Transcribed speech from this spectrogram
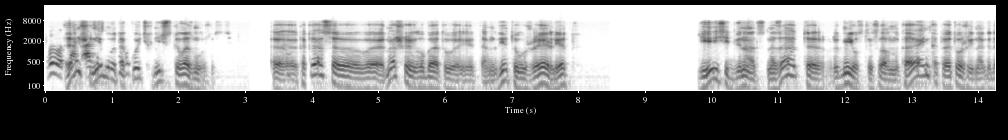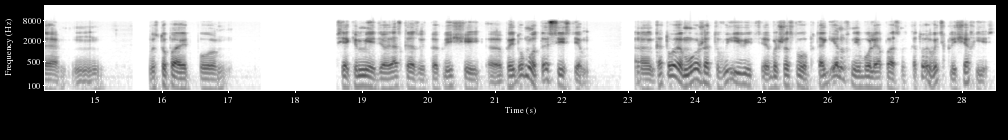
было раньше так. А не было такой технической возможности. Э, как раз э, в нашей лаборатории там где-то уже лет 10-12 назад э, Людмила Станиславовна Карань, которая тоже иногда выступает по всяким медиа, рассказывает про клещей, э, придумала тест-систему. э, которая может выявить большинство патогенов, наиболее опасных, которые в этих клещах есть.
